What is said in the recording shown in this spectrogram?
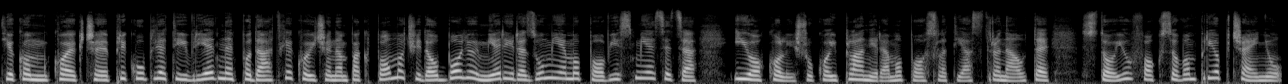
tijekom kojeg će prikupljati vrijedne podatke koji će nam pak pomoći da u boljoj mjeri razumijemo povijest mjeseca i okolišu koji planiramo poslati astronaute, stoji u Foxovom priopćenju.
